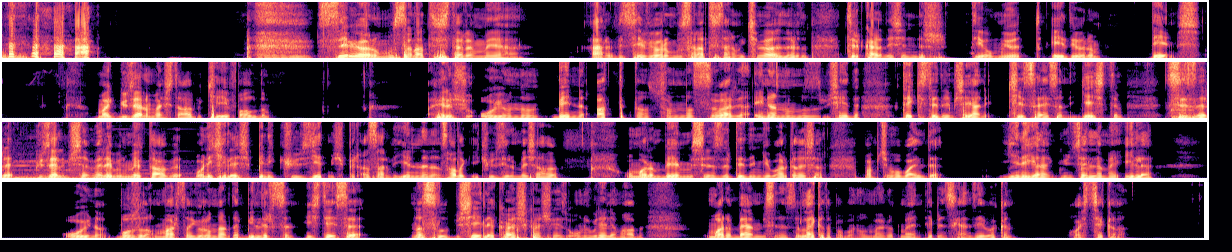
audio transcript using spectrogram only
Seviyorum bu sanat işlerimi ya. Harbi seviyorum bu sanat işlerimi. Kimi öldürdüm? Türk kardeşimdir diye umut ediyorum. Değilmiş. Ama güzel maçtı abi. Keyif aldım. Hele şu oyunun beni attıktan sonrası var ya inanılmaz bir şeydi. Tek istediğim şey yani kill sayısını geçtim. Sizlere güzel bir şey verebilmekti abi. 12 leş 1271 hasar ve yenilenen sağlık 225 abi. Umarım beğenmişsinizdir. Dediğim gibi arkadaşlar PUBG Mobile'de yeni gelen güncelleme ile oyunu bozulan varsa yorumlarda bildirsin. Hiç değilse nasıl bir şeyle karşı karşıyayız onu bilelim abi. Umarım beğenmişsinizdir. Like atıp abone olmayı unutmayın. Hepiniz kendinize iyi bakın. Hoşçakalın.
